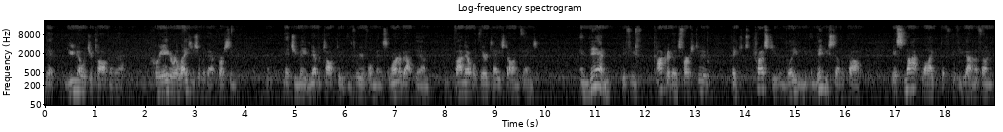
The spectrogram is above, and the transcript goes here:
that you know what you're talking about. Create a relationship with that person that you may have never talked to in three or four minutes. Learn about them, find out what their tastes are and things. And then, if you conquer those first two, they trust you and believe in you, and then you sell the problem. It's not like the, if you got on the phone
